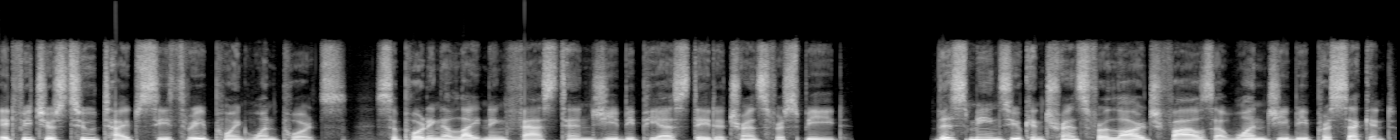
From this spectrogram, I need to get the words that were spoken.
It features two Type C 3.1 ports, supporting a lightning fast 10 Gbps data transfer speed. This means you can transfer large files at 1 GB per second.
